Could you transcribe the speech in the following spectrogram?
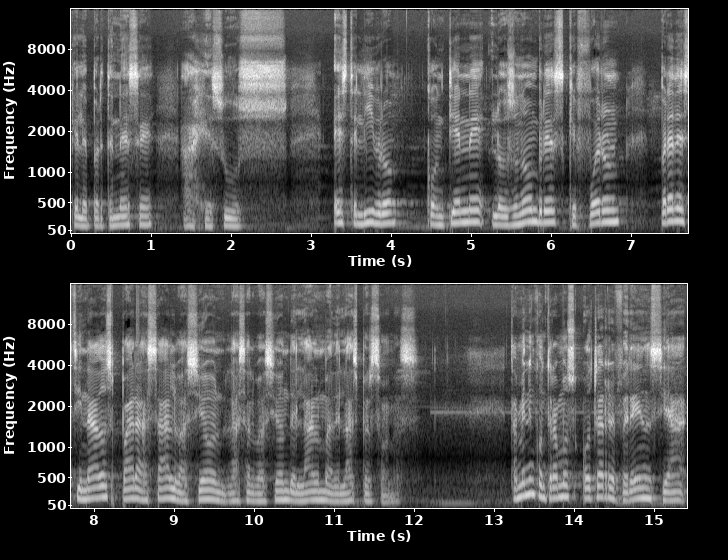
que le pertenece a Jesús. Este libro contiene los nombres que fueron predestinados para salvación, la salvación del alma de las personas. También encontramos otra referencia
